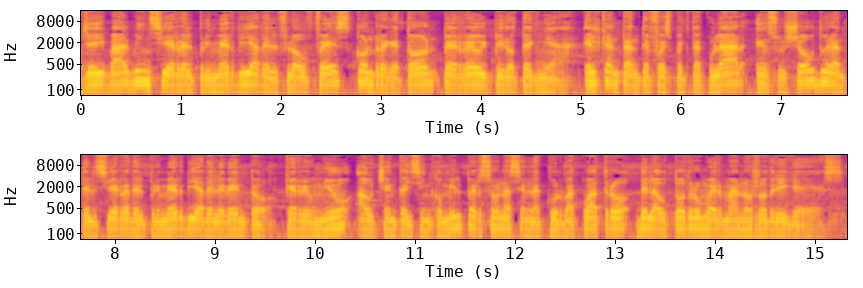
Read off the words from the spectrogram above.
J Balvin cierra el primer día del Flow Fest con reggaetón, perreo y pirotecnia. El cantante fue espectacular en su show durante el cierre del primer día del evento, que reunió a 85 mil personas en la curva 4 del Autódromo Hermanos Rodríguez.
